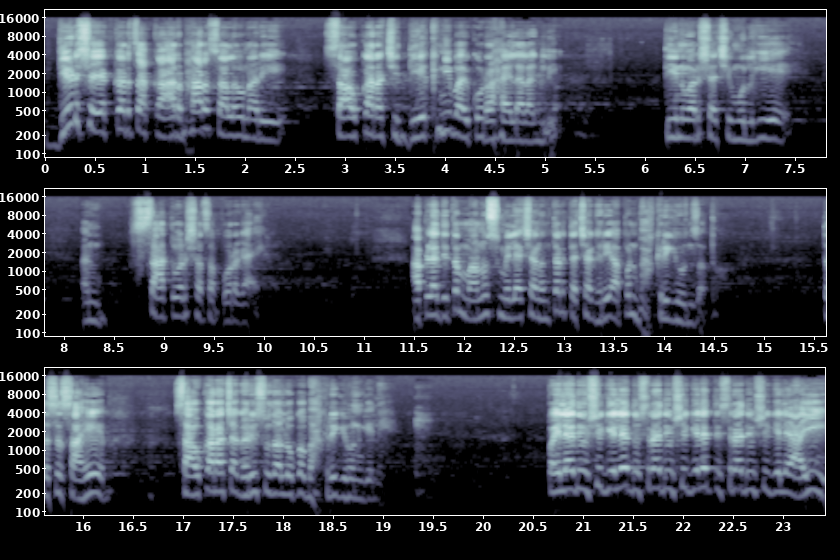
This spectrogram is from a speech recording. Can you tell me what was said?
दीडशे एकरचा कारभार चालवणारी सावकाराची देखणी बायको राहायला लागली. तीन वर्षाची मुलगी आहे. आणि सात वर्षाचा पोरगा आहे. आपल्या तिथं माणूस मेल्याच्या नंतर त्याच्या घरी आपण भाकरी घेऊन जातो. तसं साहेब सावकाराच्या घरी सुद्धा लोक भाकरी घेऊन गेले. पहिल्या दिवशी गेले दुसऱ्या दिवशी गेले तिसऱ्या दिवशी गेले. आई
